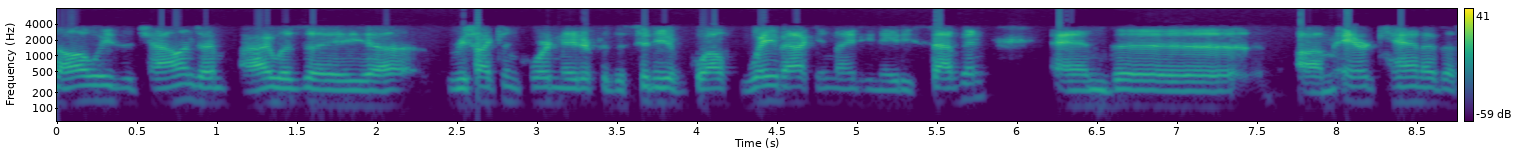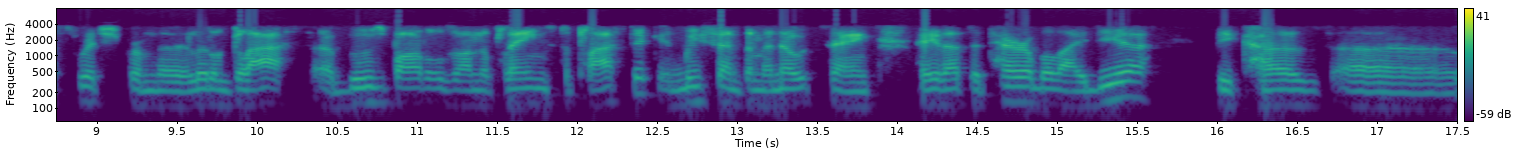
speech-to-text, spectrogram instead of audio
always a challenge. I'm, i was a uh, recycling coordinator for the city of Guelph way back in 1987 and the um, Air Canada switched from the little glass uh, booze bottles on the planes to plastic, and we sent them a note saying, "Hey, that's a terrible idea because uh,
